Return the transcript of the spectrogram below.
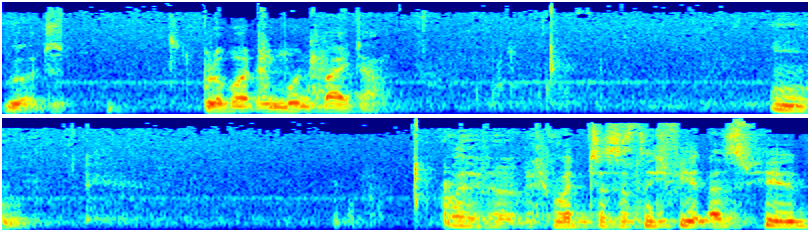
Ja, Das blubbert im Mund weiter. Ich meine, das ist nicht viel, als viel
